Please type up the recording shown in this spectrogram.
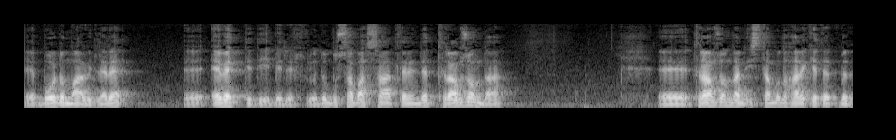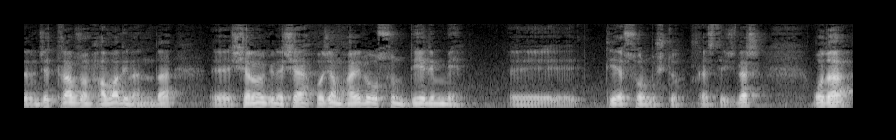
e, Bordo Mavililere e, evet dediği belirtiliyordu. Bu sabah saatlerinde Trabzon'da e, Trabzon'dan İstanbul'a hareket etmeden önce Trabzon Havalimanı'nda e, Şenol Güneş'e hocam hayırlı olsun diyelim mi e, diye sormuştu gazeteciler. O da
